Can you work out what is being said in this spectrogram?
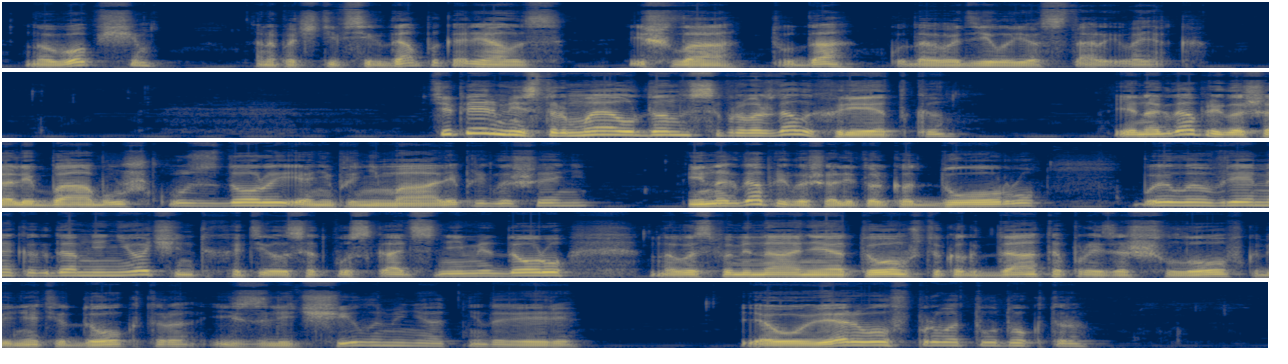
Но в общем, она почти всегда покорялась и шла туда, куда водил ее старый вояк. Теперь мистер Мелдон сопровождал их редко. Иногда приглашали бабушку с Дорой, и они принимали приглашение. Иногда приглашали только Дору. Было время, когда мне не очень-то хотелось отпускать с ними Дору, но воспоминание о том, что когда-то произошло в кабинете доктора, излечило меня от недоверия. Я уверовал в правоту доктора,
